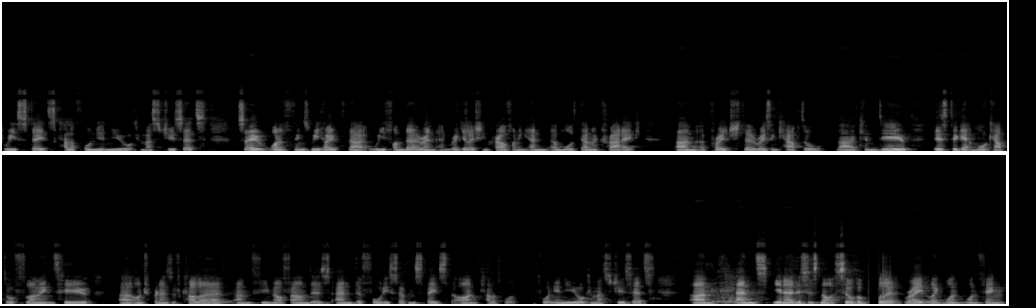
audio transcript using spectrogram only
three states California, New York, and Massachusetts. So, one of the things we hope that WeFunder and, and regulation crowdfunding and a more democratic um, approach to raising capital uh, can do is to get more capital flowing to uh, entrepreneurs of color, um, female founders, and the 47 states that aren't California, New York, and Massachusetts. Um, and you know, this is not a silver bullet, right? Like one one thing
